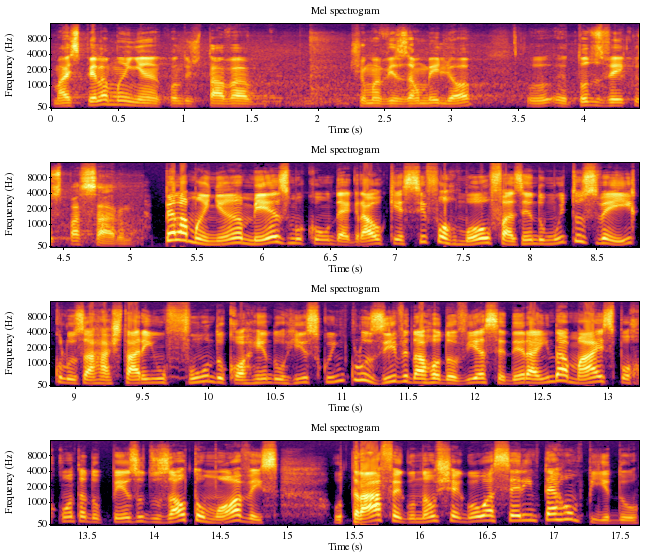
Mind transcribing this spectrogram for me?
mas pela manhã, quando estava tinha uma visão melhor, todos os veículos passaram. Pela manhã, mesmo com o degrau que se formou, fazendo muitos veículos arrastarem o um fundo, correndo o risco inclusive da rodovia ceder ainda mais por conta do peso dos automóveis, o tráfego não chegou a ser interrompido.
